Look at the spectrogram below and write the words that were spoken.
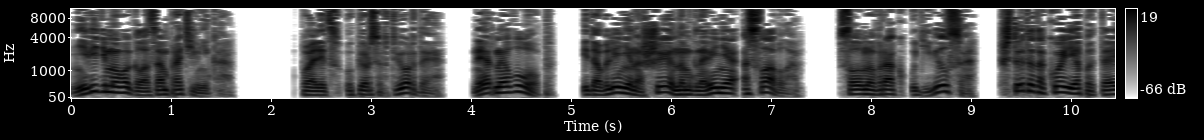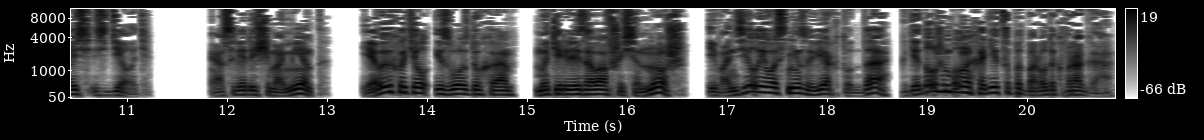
невидимого глазам противника. Палец уперся в твердое, наверное, в лоб, и давление на шею на мгновение ослабло, словно враг удивился, что это такое я пытаюсь сделать. А в следующий момент я выхватил из воздуха материализовавшийся нож и вонзил его снизу вверх туда, где должен был находиться подбородок врага.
